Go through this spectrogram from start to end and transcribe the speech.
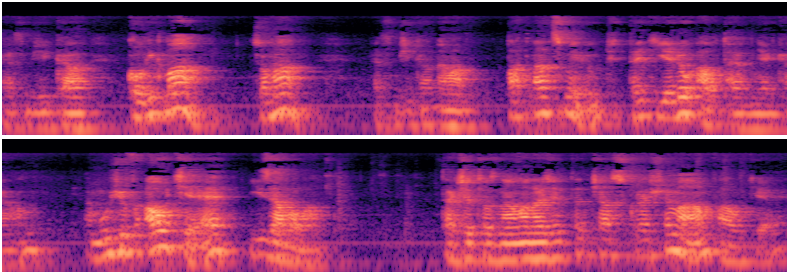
Já jsem říkal, kolik mám? Co mám? Já jsem říkal, no, mám 15 minut, teď jedu autem někam a můžu v autě jí zavolat. Takže to znamená, že ten čas skutečně mám v autě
